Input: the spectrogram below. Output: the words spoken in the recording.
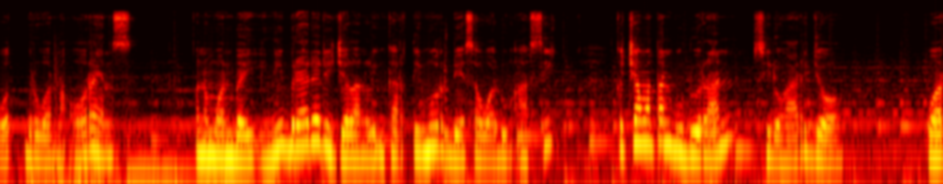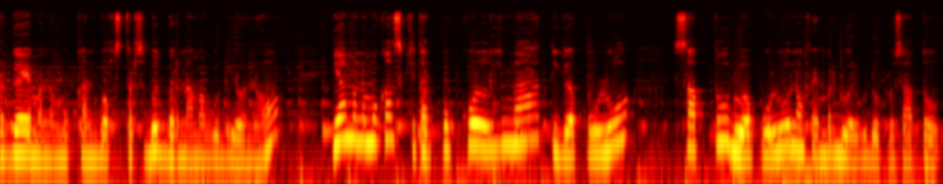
Food berwarna orange. Penemuan bayi ini berada di Jalan Lingkar Timur, Desa Wadung Asik, Kecamatan Buduran, Sidoarjo. Warga yang menemukan box tersebut bernama Budiono yang menemukan sekitar pukul 5.30 Sabtu 20 November 2021.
